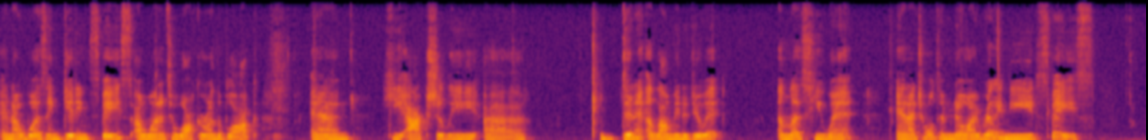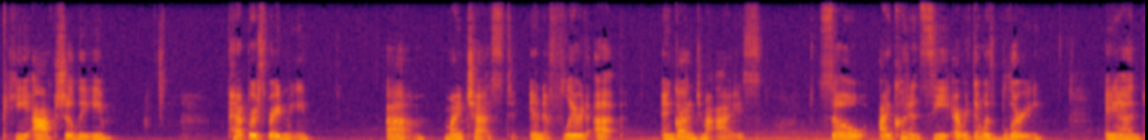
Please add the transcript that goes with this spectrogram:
and I wasn't getting space. I wanted to walk around the block and he actually uh, didn't allow me to do it unless he went. And I told him, no, I really need space. He actually pepper sprayed me um, my chest and it flared up and got into my eyes. So I couldn't see. Everything was blurry. And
